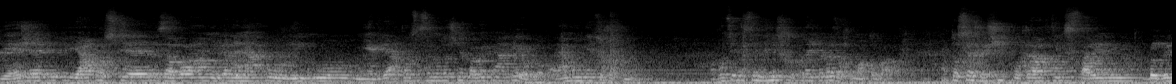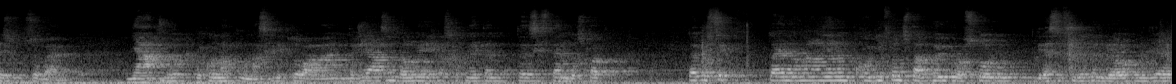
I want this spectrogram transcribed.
je, že já prostě zavolám někde na nějakou linku někde a tam se se mnou začne bavit nějaký robot a já mu něco řeknu. A on si prostě není schopný tohle zapamatovat. A to se řeší pořád tím starým blbým způsobem. Nějakého jako napůl naskriptování, takže já jsem velmi rychle schopný ten, ten systém dostat. To je prostě to je normálně jenom chodit v tom stavkovém prostoru, kde se všude ten dialog může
